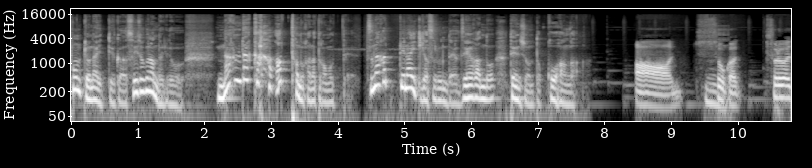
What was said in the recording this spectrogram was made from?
根拠ないっていうか推測なんだけど、何らかあったのかなとか思って。繋がってない気がするんだよ、前半のテンションと後半が。ああ、そうか。それは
